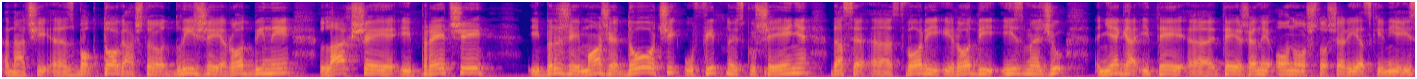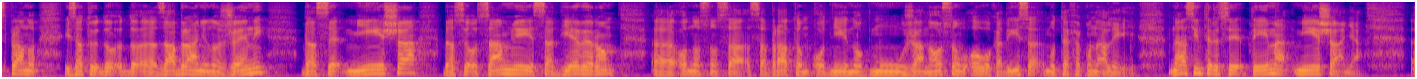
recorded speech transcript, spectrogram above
znači e, zbog toga što je od bliže rodbine, lakše je i preče i brže može doći u fitno iskušenje da se e, stvori i rodi između njega i te, e, te žene ono što šerijatski nije ispravno i zato je do, do, zabranjeno ženi da se miješa, da se osamljuje sa djeverom, e, odnosno sa, sa bratom od njenog muža na osnovu ovog hadisa mutefekun alehi. Nas interesuje tema miješanja. E,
